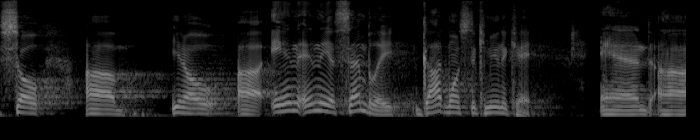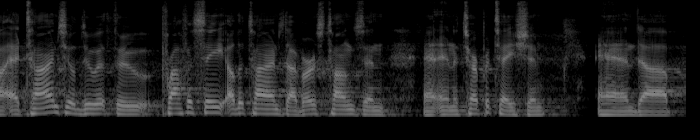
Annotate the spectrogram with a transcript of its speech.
So, um, you know, uh, in, in the assembly, God wants to communicate. And uh, at times he'll do it through prophecy, other times diverse tongues and, and, and interpretation. And uh,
